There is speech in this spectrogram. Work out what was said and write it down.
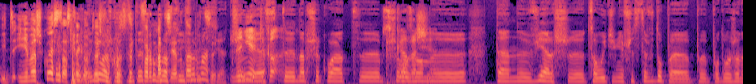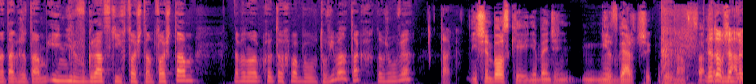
I, ty- I nie masz questa z tego, No to jest po masz prostu to jest po informacja prostu na tablicy. informacja. Czy No nie, jest tylko- y, na przykład y, przełożony ten wiersz y, Całujcie mnie wszyscy w dupę, podłożony tak, że tam Inil w Gradzkich, coś tam, coś tam. Na pewno to chyba był Tuwima, tak? Dobrze mówię? Tak. I Szymborskiej, nie będzie Nilfgaardczyk na twarz. No dobrze, ale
